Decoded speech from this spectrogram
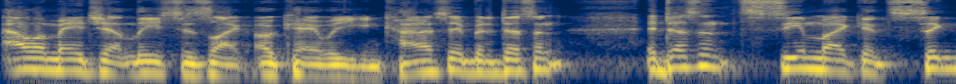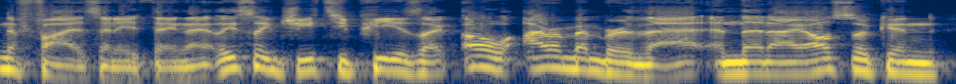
LMH at least is like, okay, well, you can kind of say, but it doesn't, it doesn't seem like it signifies anything. At least like GTP is like, oh, I remember that. And then I also can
